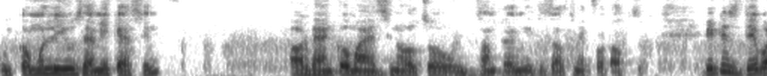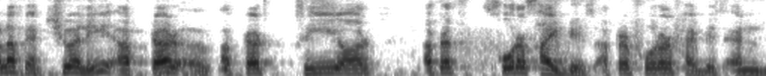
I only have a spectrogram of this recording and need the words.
We commonly use amikacin or vancomycin also. Sometimes it is also nephrotoxic. It is developed actually after uh, after three or after four or five days. After four or five days, and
